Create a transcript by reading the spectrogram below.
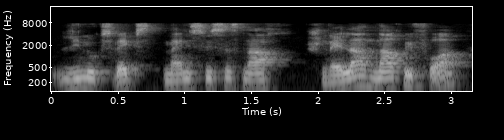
Linux wächst meines Wissens nach schneller nach wie vor.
